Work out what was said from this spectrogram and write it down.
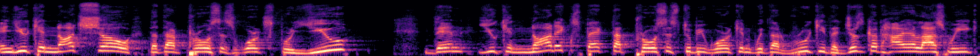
and you cannot show that that process works for you, then you cannot expect that process to be working with that rookie that just got hired last week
